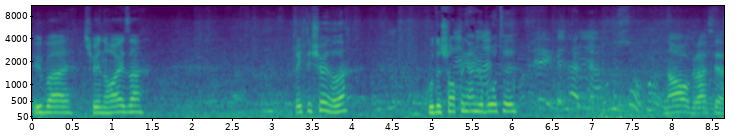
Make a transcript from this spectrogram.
Überall schöne Häuser. Richtig schön, oder? Gute Shoppingangebote. No, gracias.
